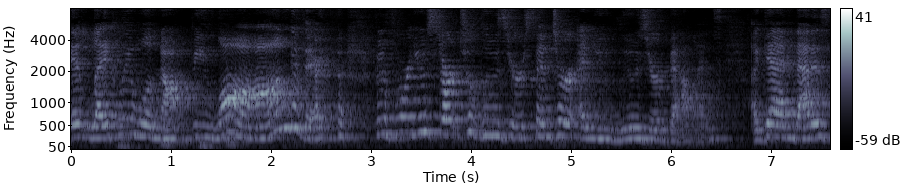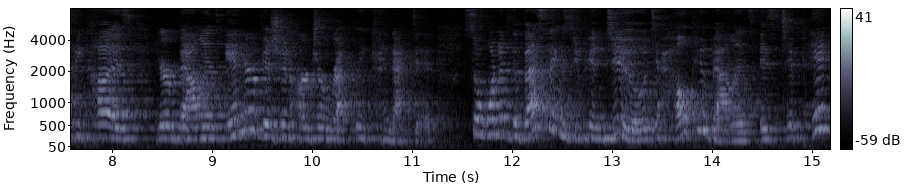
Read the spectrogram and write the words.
it likely will not be long there before you start to lose your center and you lose your balance. Again, that is because your balance and your vision are directly connected. So one of the best things you can do to help you balance is to pick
